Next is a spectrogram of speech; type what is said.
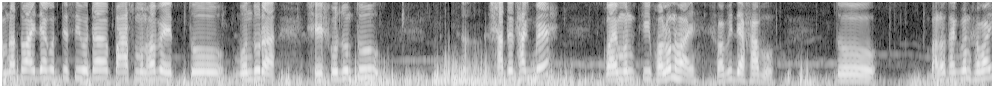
আমরা তো আইডিয়া করতেছি ওটা পাঁচ মন হবে। তো বন্ধুরা, শেষ পর্যন্ত সাথে থাকবে। কয় মন কি ফলন হয়, সবই দেখাবো। তো ভালো থাকবেন সবাই,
